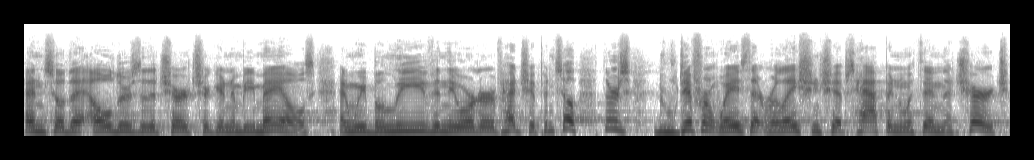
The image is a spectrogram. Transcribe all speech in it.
And so the elders of the church are going to be males. And we believe in the order of headship. And so there's different ways that relationships happen within the church,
